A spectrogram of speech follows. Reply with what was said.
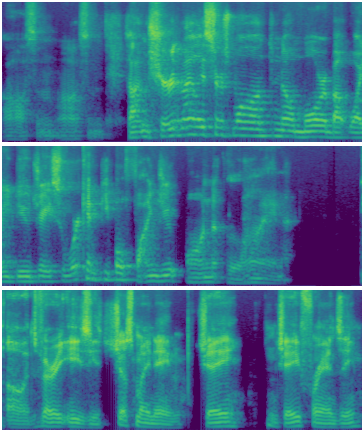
Awesome, awesome. So I'm sure my listeners will want to know more about what you do, Jason. Where can people find you online? Oh, it's very easy. It's just my name, Jay Jay Franze,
